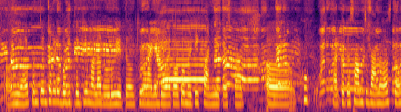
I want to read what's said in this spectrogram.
हे आहे. पण त्यांच्याकडे बघितलं की मला रडू येतं किंवा माझ्या डोळ्यात ऑटोमॅटिक पाणी येत असतात. खूप सारखं तसं आमचं जाणं असतं.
